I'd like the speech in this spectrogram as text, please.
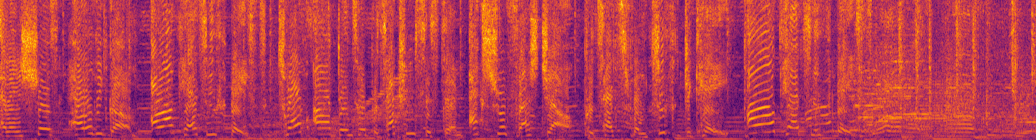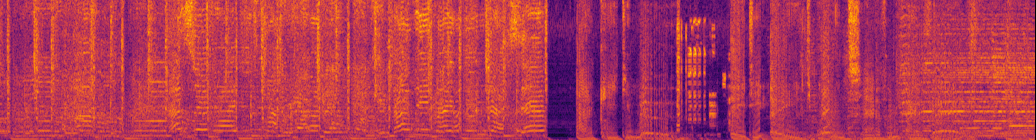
and ensures healthy gum. Oral Care Toothpaste. 12-hour dental protection system. Extra fresh gel. Protects from tooth decay. Oral Care Toothpaste. Agidigbo 88.7 FM.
